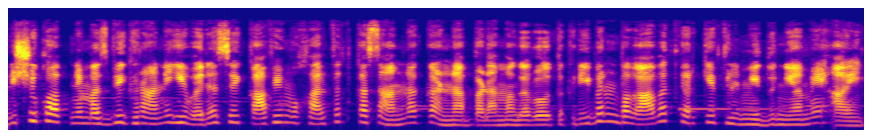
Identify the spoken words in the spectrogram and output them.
निशु को अपने मजहबी घराने की वजह से काफ़ी मुखालफत का सामना करना पड़ा, मगर वो तकरीबन बगावत करके फिल्मी दुनिया में आई।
